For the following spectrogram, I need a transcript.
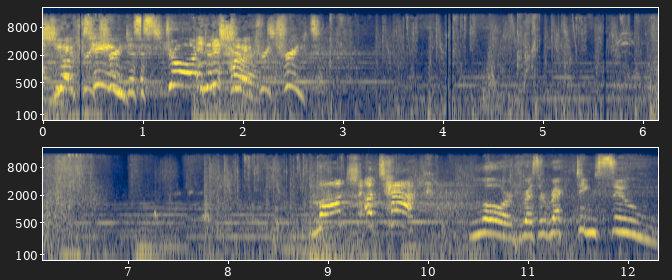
Initiate Your retreat. team destroyed Initiate turret. retreat. Launch attack. Lord resurrecting soon.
